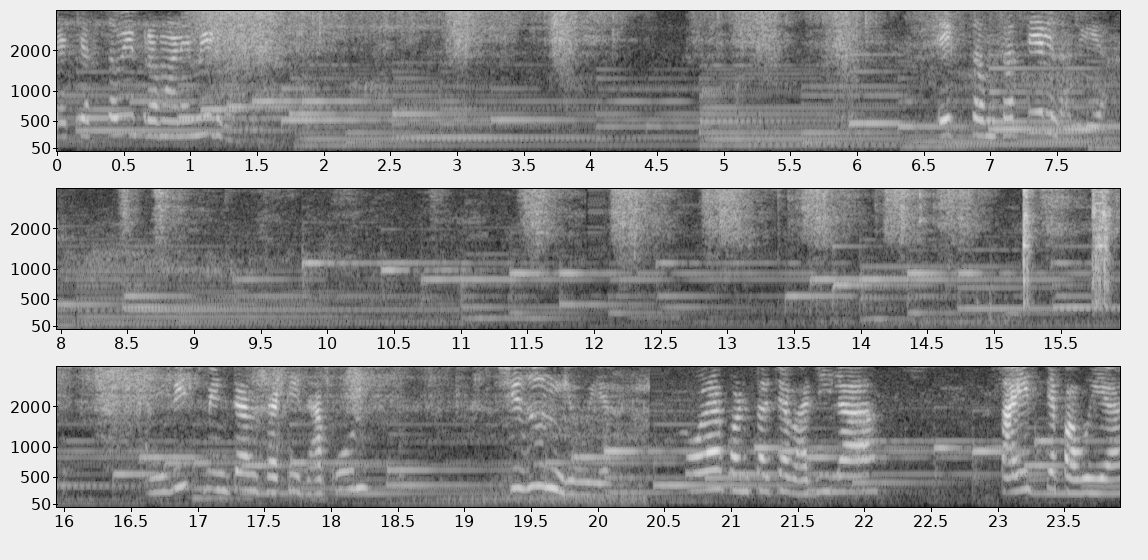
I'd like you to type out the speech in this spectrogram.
त्याच्या चवीप्रमाणे मीठ घाला. एक चमचा तेल घालूया. आणि वीस मिनिटांसाठी झाकून शिजवून घेऊया. पोळ्या फणसाच्या भाजीला साहित्य पाहूया.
